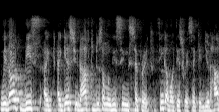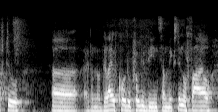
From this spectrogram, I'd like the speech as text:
without this, I, I, guess you'd have to do some of these things separately. Think about this for a second. You'd have to, uh, I don't know, the live code would probably be in some external file,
